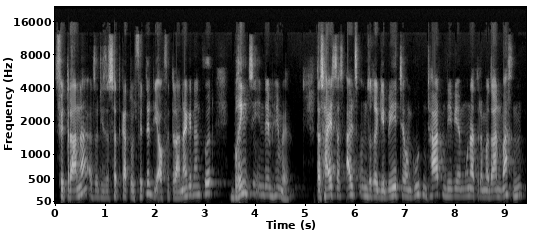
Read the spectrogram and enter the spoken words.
Fitrana, also diese Sadqatul Fitr, die auch Fitrana genannt wird, bringt sie in den Himmel. Das heißt, dass als unsere Gebete und guten Taten, die wir im Monat Ramadan machen,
